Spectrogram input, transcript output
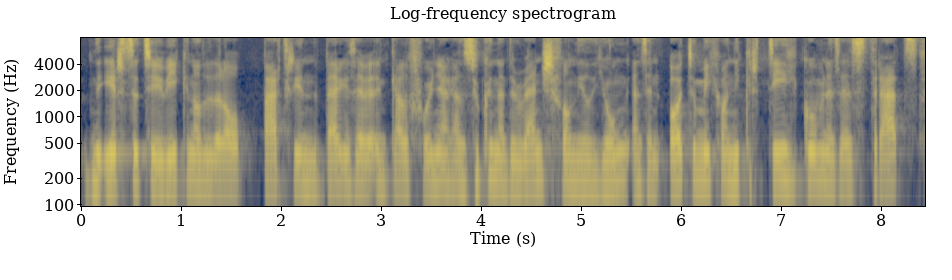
De eerste twee weken hadden we daar al een paar keer in de bergen. Zijn we in Californië gaan zoeken naar de ranch van Neil Young en zijn automechanieker tegengekomen in zijn straat.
